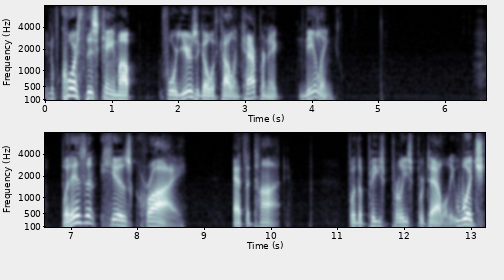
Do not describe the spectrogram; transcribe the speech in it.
And of course, this came up four years ago with Colin Kaepernick kneeling. But isn't his cry at the time for the police brutality, which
